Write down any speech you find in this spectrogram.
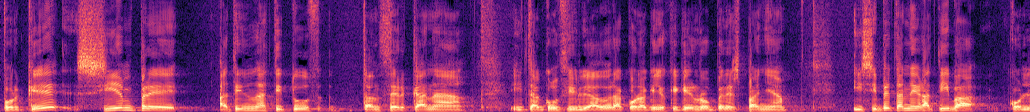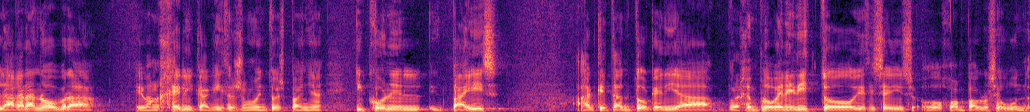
¿Por qué siempre ha tenido una actitud tan cercana y tan conciliadora con aquellos que quieren romper España y siempre tan negativa con la gran obra evangélica que hizo en su momento España y con el país al que tanto quería, por ejemplo, Benedicto XVI o Juan Pablo II?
